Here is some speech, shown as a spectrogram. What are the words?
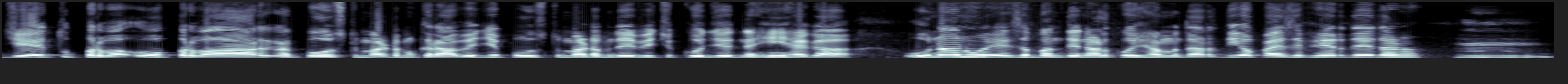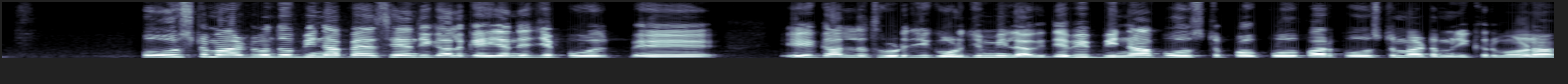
ਜੇ ਤੂੰ ਪਰਿਵਾ- ਉਹ ਪਰਿਵਾਰ ਪੋਸਟਮਾਰਟਮ ਕਰਾਵੇ ਜੇ ਪੋਸਟਮਾਰਟਮ ਦੇ ਵਿੱਚ ਕੁਝ ਨਹੀਂ ਹੈਗਾ ਉਹਨਾਂ ਨੂੰ ਇਸ ਬੰਦੇ ਨਾਲ ਕੋਈ ਹਮਦਰਦੀ ਆ, ਉਹ ਪੈਸੇ ਫੇਰ ਦੇ ਦੇਣ? ਹੂੰ। ਪੋਸਟਮਾਰਟਮ ਤੋਂ ਬਿਨਾ ਪੈਸਿਆਂ ਦੀ ਗੱਲ ਕਹੀ ਜਾਂਦੀ ਜੇ ਇਹ- ਗੱਲ ਥੋੜੀ ਜਿਹੀ ਗੁਲਝਮੀ ਲੱਗਦੀ ਹੈ ਵੀ ਬਿਨਾ ਪੋਸਟ ਪਰ ਪੋਸਟਮਾਰਟਮ ਨਹੀਂ ਕਰਵਾਉਣਾ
